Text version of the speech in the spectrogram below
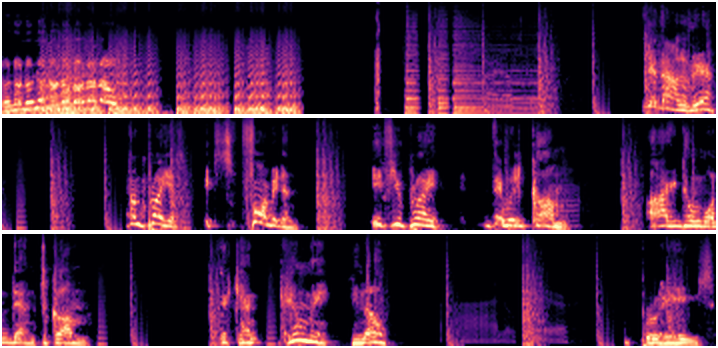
No, No, no, no, no, no, no, no, no, no! Alright, let's go. Get out of here! Don't play it! It's forbidden! If you play, they will come. Ah, I don't want them to come. They can't kill me, You know? I don't care. Please.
